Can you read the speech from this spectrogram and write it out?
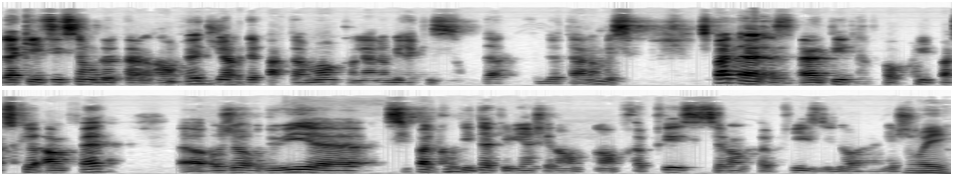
l'acquisition de talent. En fait, j'ai un département qu'on a nommé l'acquisition de, talent, mais ce n'est pas un, titre propre parce qu'en en fait, aujourd'hui, euh, c'est pas le candidat qui vient chez l'entreprise, c'est l'entreprise qui doit aller chez oui.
